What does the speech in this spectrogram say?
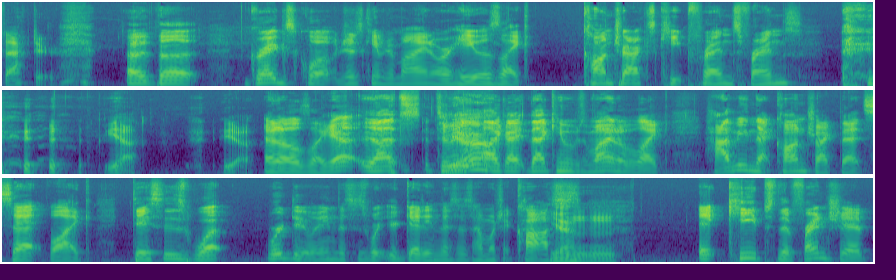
Factor. Uh, the Greg's quote just came to mind where he was like, "Contracts keep friends friends," Yeah. Yeah. and I was like, "Yeah, that's to me yeah. like I, that came up to mind of like having that contract that set like this is what we're doing, this is what you're getting, this is how much it costs." Yeah. It keeps the friendship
